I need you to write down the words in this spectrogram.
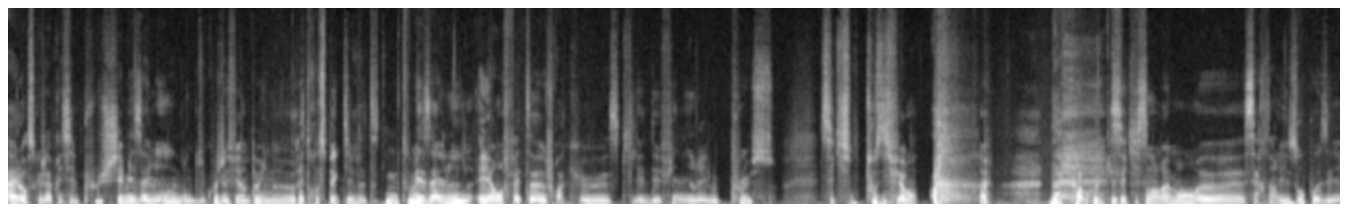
Alors, ce que j'apprécie le plus chez mes amis, donc du coup, j'ai fait un peu une euh, rétrospective de tout- tous mes amis, et en fait, euh, je crois que ce qui les définirait le plus, c'est qu'ils sont tous différents. D'accord, ok. C'est qu'ils sont vraiment euh, certains les opposés.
